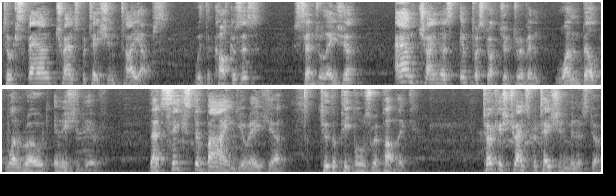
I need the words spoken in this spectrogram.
to expand transportation tie ups with the Caucasus, Central Asia, and China's infrastructure driven One Belt, One Road initiative that seeks to bind Eurasia to the People's Republic. Turkish Transportation Minister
